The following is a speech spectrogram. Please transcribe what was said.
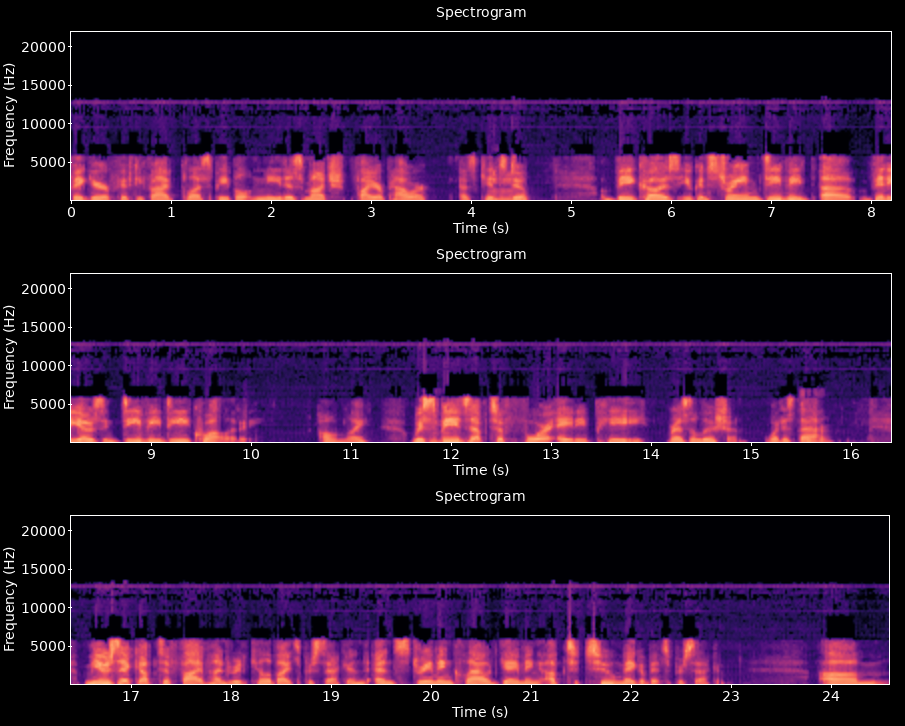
figure 55 plus people need as much firepower as kids do because you can stream DVD, uh, videos in DVD quality only with speeds up to 480p resolution. What is that? Okay. Music up to 500 kilobytes per second and streaming cloud gaming up to 2 megabits per second. Um,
